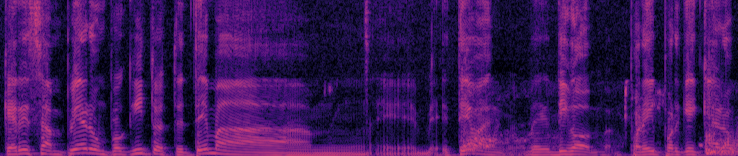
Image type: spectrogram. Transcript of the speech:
¿Querés ampliar un poquito este tema, mm, eh, Esteban? Eh, digo, por ahí porque claro,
